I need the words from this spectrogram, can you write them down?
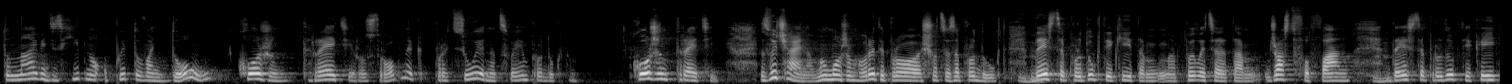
то навіть згідно опитувань Доу, кожен третій розробник працює над своїм продуктом. Кожен третій. Звичайно, ми можемо говорити про що це за продукт. Uh-huh. Десь це продукт, який там пилиться там just for fun, uh-huh. десь це продукт, який.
